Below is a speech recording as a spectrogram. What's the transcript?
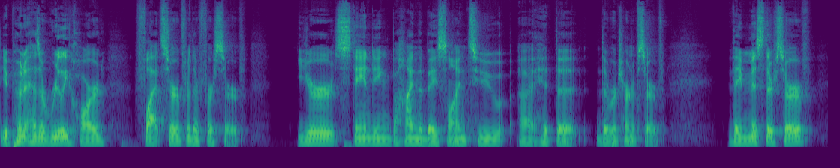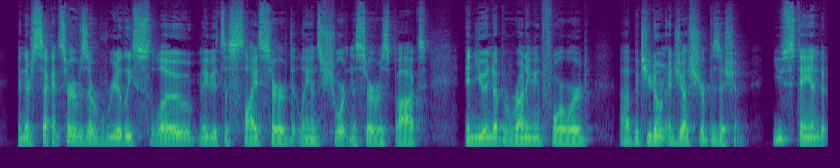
The opponent has a really hard flat serve for their first serve. You're standing behind the baseline to uh, hit the the return of serve. They miss their serve, and their second serve is a really slow. Maybe it's a slice serve that lands short in the service box, and you end up running forward, uh, but you don't adjust your position. You stand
